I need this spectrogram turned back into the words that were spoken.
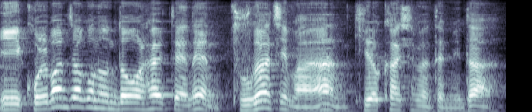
이 골반 저근 운동을 할 때는 두 가지만 기억하시면 됩니다.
